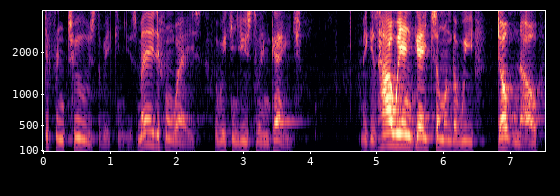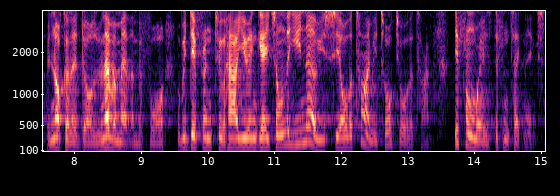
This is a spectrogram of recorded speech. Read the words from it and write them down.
different tools that we can use, many different ways that we can use to engage. Because how we engage someone that we don't know, we knock on their doors, we've never met them before, will be different to how you engage someone that you know, you see all the time, you talk to all the time. Different ways, different techniques.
